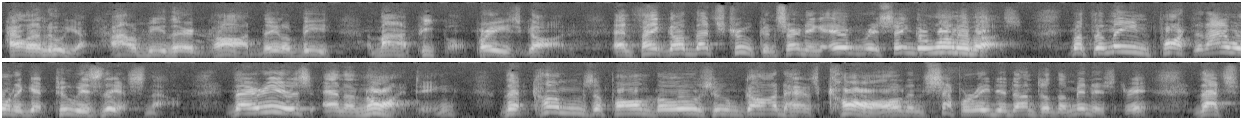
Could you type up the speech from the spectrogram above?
Hallelujah. I'll be their God. They'll be my people. Praise God. And thank God that's true concerning every single one of us. But the main part that I want to get to is this now. There is an anointing that comes upon those whom God has called and separated unto the ministry. That's,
